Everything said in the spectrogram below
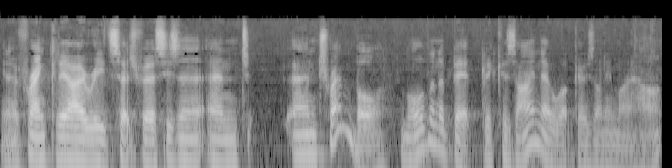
You know, frankly, I read such verses and, and, and tremble more than a bit because I know what goes on in my heart,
